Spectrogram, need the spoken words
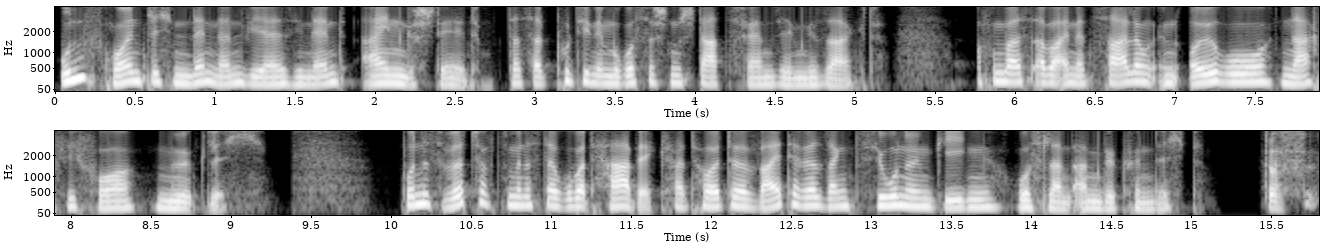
unfreundlichen Ländern, wie er sie nennt, eingestellt. Das hat Putin im russischen Staatsfernsehen gesagt. Offenbar ist aber eine Zahlung in Euro nach wie vor möglich. Bundeswirtschaftsminister Robert Habeck hat heute weitere Sanktionen gegen Russland angekündigt. Das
